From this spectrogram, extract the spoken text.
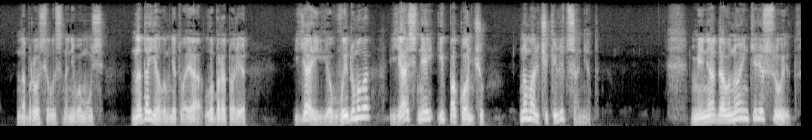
— набросилась на него Мусь. Надоела мне твоя лаборатория. Я ее выдумала, я с ней и покончу. На мальчике лица нет. Меня давно интересует,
